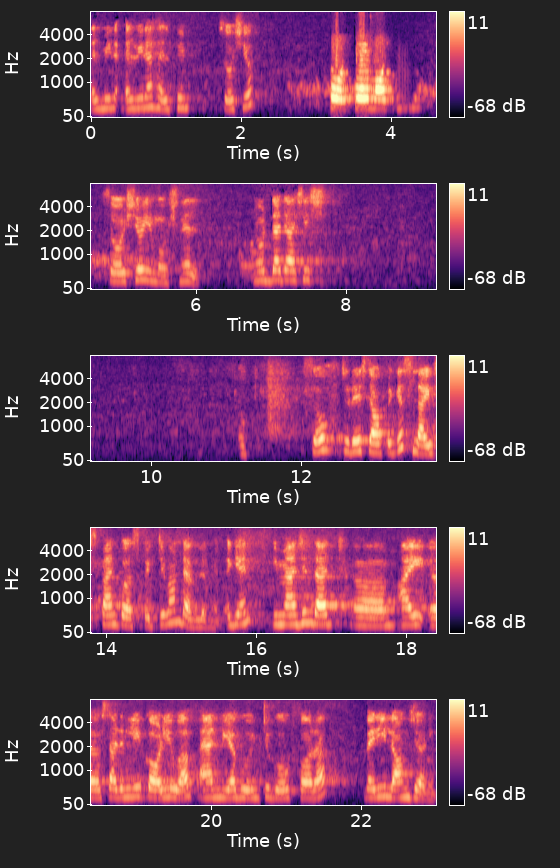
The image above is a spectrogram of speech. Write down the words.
Elvina, Elvina help him. Socio? Social emotional. Socio emotional. Note that Ashish. Okay. So today's topic is lifespan perspective on development. Again, imagine that um, I uh, suddenly call you up and we are going to go for a very long journey.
